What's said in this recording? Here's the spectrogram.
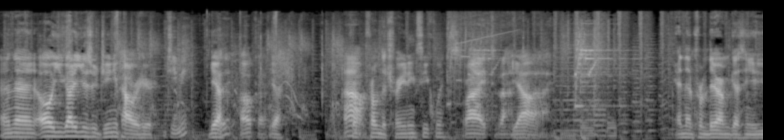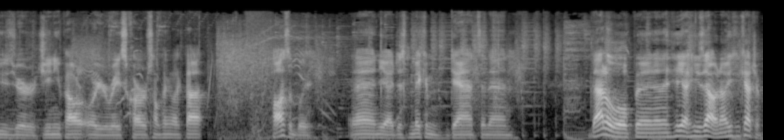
And then, oh, you gotta use your genie power here. Genie? Yeah. Really? Okay. Yeah. Ah, From, from the training sequence. right, right. Yeah. right. And then from there, I'm guessing you use your genie power or your race car or something like that. Possibly. And yeah, just make him dance, and then that'll open, and then yeah, he's out. Now you can catch him.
